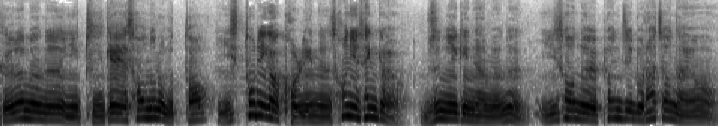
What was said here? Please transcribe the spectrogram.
그러면은 이 두 개의 선으로부터 history가 걸리는 선이 생겨요. 무슨 얘기냐면은 이 선을 편집을 하잖아요.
